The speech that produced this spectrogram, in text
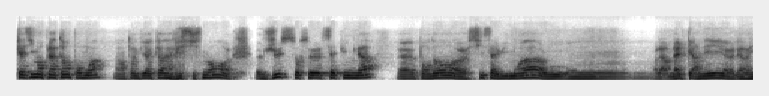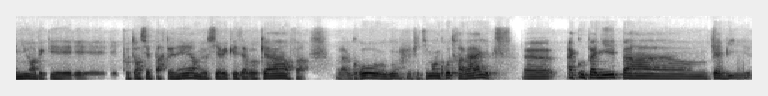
quasiment plein temps pour moi en tant que directeur d'investissement, euh, juste sur ce, cette ligne-là euh, pendant 6 euh, à 8 mois où on, voilà, on alternait les réunions avec les, potentiels partenaires, mais aussi avec les avocats. Enfin, voilà, gros, gros effectivement, gros travail, euh, accompagné par un cabinet.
